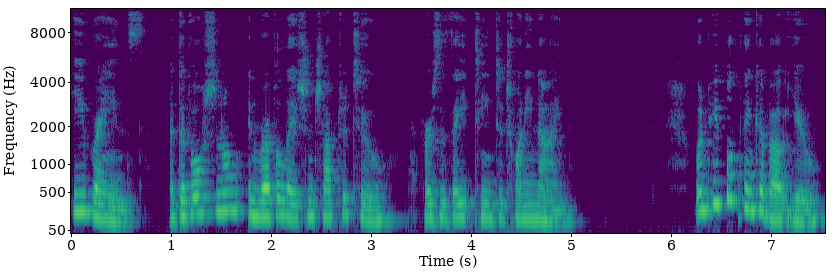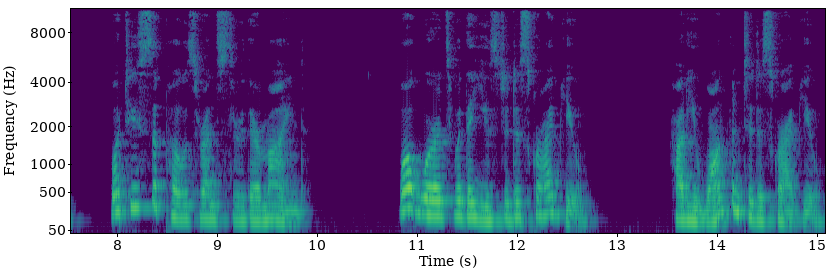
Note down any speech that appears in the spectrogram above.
He reigns, a devotional in Revelation chapter 2, verses 18 to 29. When people think about you, what do you suppose runs through their mind? What words would they use to describe you? How do you want them to describe you?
